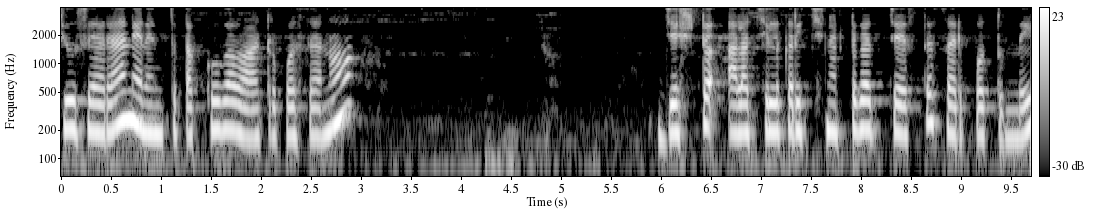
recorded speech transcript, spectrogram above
చూసారా? నేను ఎంత తక్కువగా వాటర్ పోసానో? జస్ట్ అలా చిలకరిచ్చినట్టుగా చేస్తే సరిపోతుంది.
